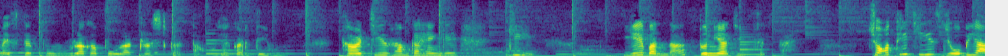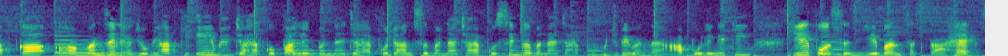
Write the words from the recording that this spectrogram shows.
मैं इस पर पूरा का पूरा ट्रस्ट करता हूँ, या करती हूँ। थर्ड चीज़ हम कहेंगे कि ये बंदा दुनिया जीत सकता है। चौथी चीज़ जो भी आपका मंजिल है, जो भी आपकी एम है, चाहे आपको पायलट बनना है, चाहे आपको डांसर बनना है, चाहे आपको सिंगर बनना है, चाहे आपको कुछ भी बनना है, आप बोलेंगे कि ये पर्सन ये बन सकता है।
